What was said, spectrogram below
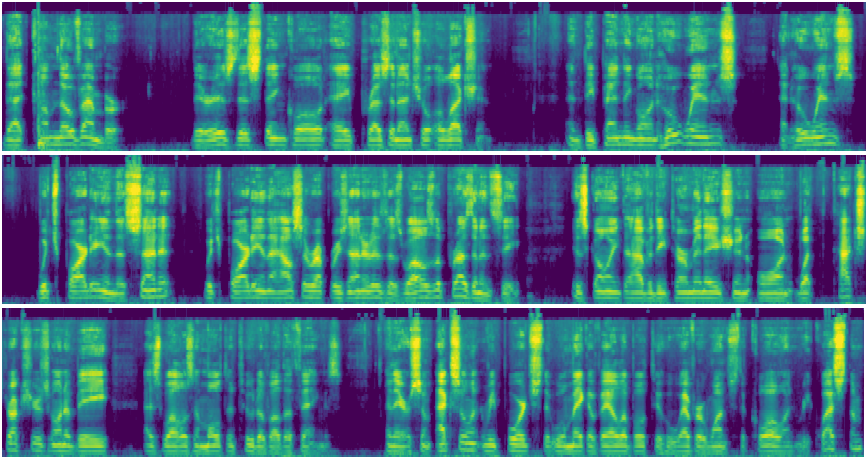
that come November, there is this thing called a presidential election. And depending on who wins and who wins which party in the Senate, which party in the House of Representatives, as well as the presidency, is going to have a determination on what the tax structure is going to be, as well as a multitude of other things. And there are some excellent reports that we'll make available to whoever wants to call and request them,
